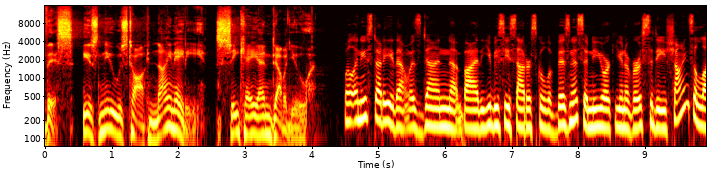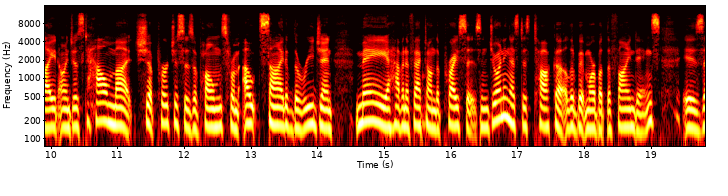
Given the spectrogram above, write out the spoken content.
This is News Talk 980, CKNW. Well, a new study that was done by the UBC Sauder School of Business at New York University shines a light on just how much purchases of homes from outside of the region may have an effect on the prices. And joining us to talk a little bit more about the findings is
